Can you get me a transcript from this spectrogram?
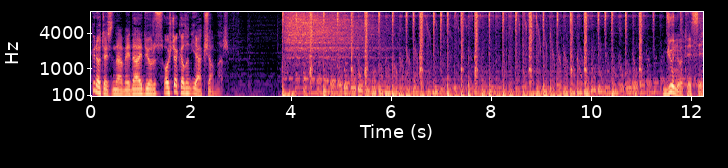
Gün ötesinden veda ediyoruz. Hoşçakalın, iyi akşamlar. Gün ötesi.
